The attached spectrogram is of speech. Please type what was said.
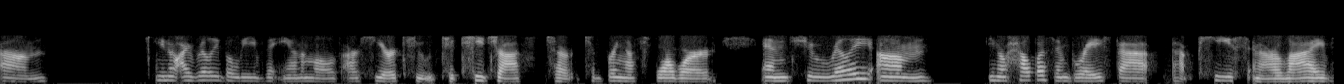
Um you know, I really believe the animals are here to to teach us, to to bring us forward and to really um you know, help us embrace that that peace in our lives.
